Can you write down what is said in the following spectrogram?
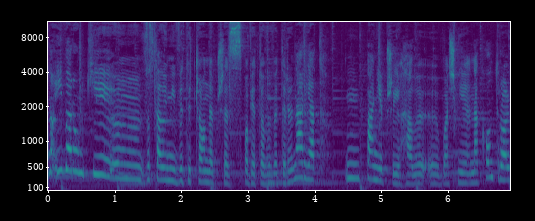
No i warunki e, zostały mi wytyczone przez powiatowy weterynariat. Mm, Panie przyjechały e, właśnie na kontrol,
